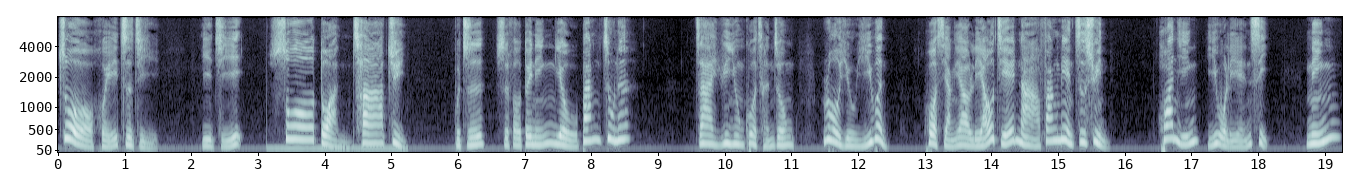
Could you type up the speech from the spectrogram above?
做回自己，以及。缩短差距，不知是否对您有帮助呢？在运用过程中，若有疑问或想要了解哪方面资讯，欢迎与我联系。您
